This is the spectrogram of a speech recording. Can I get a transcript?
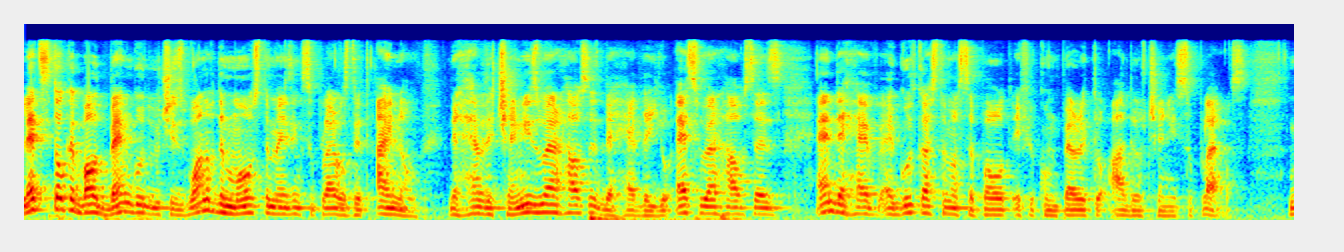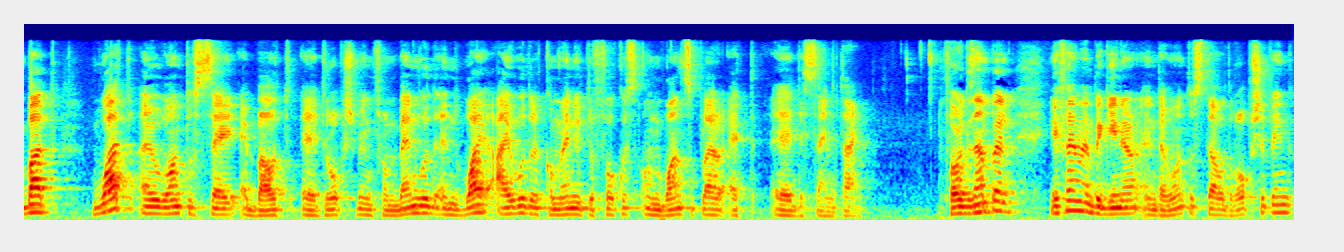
Let's talk about Banggood, which is one of the most amazing suppliers that I know. They have the Chinese warehouses, they have the US warehouses, and they have a good customer support if you compare it to other Chinese suppliers. But what I want to say about uh, dropshipping from Banggood and why I would recommend you to focus on one supplier at uh, the same time. For example, if I'm a beginner and I want to start dropshipping,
